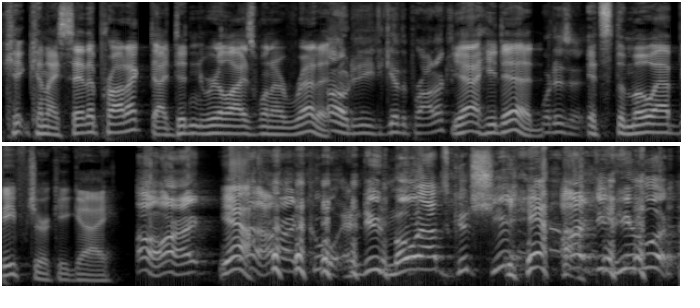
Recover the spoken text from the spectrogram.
Can, can I say the product? I didn't realize when I read it. Oh, did he give the product? Yeah, he did. What is it? It's the Moab beef jerky guy. Oh, all right. Yeah. all right, cool. And dude, Moab's good shit. Yeah. All right, dude, here, look.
